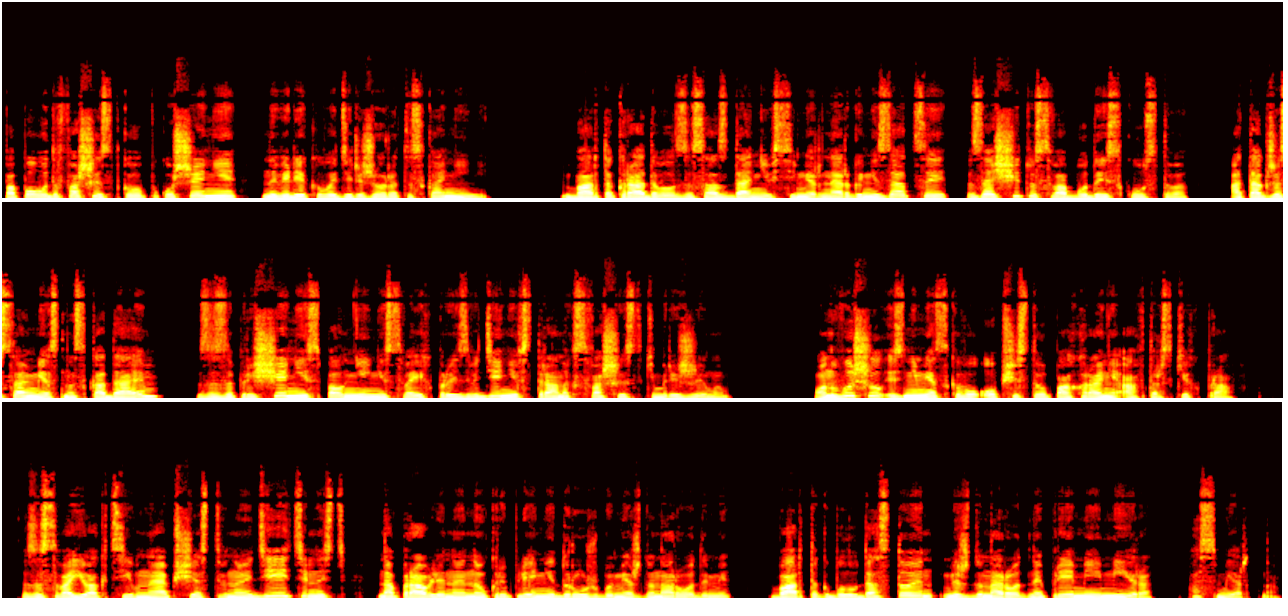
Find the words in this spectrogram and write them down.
по поводу фашистского покушения на великого дирижера Тосканини. Барток радовал за создание Всемирной организации в защиту свободы искусства, а также совместно с Кадаем за запрещение исполнения своих произведений в странах с фашистским режимом. Он вышел из немецкого общества по охране авторских прав. За свою активную общественную деятельность, направленную на укрепление дружбы между народами, Барток был удостоен Международной премии мира посмертно.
